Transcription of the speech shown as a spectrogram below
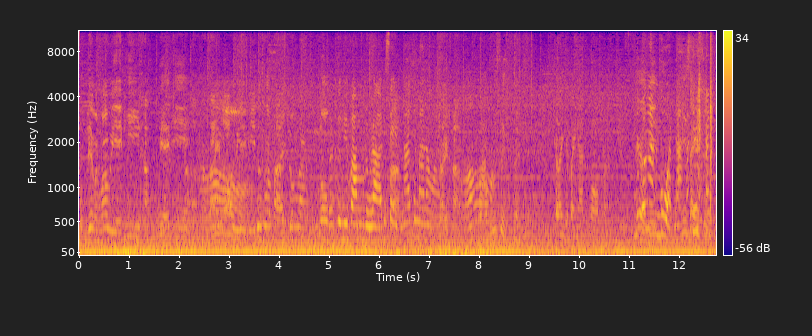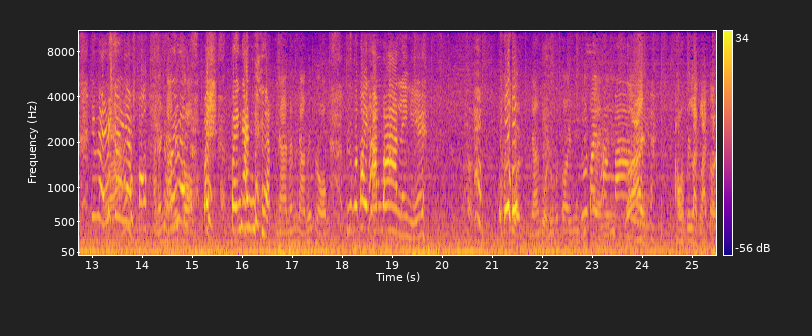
ผมเรียกมันว่า VIP ครับ VIP ใส่ล้อ VIP ทั่วๆไปช่วงล่างถึงลมก็คือมีความหรูหราพิเศษมากขึ้นมาหน่อยใช่ครับ อ๋อความรู้สึกเหมือน กำลังจะไปงานพร้อมอะนึกว่างานบวชนะนี่ใส่สูทพี่แมนไม่ใช่งานพร้อมอันนั้นงานไม่พร้อม ไปไปงานบวชงานนั้นงานไม่พร้อมลูกกระต่อยข้างบ้านอะไรอย่างงี้ งานบวชงานบวชลูกป้าต้อยนี่ลูกกระต่อยข้างบ้าน ว้ายเอาเป็นหลักๆก่อน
